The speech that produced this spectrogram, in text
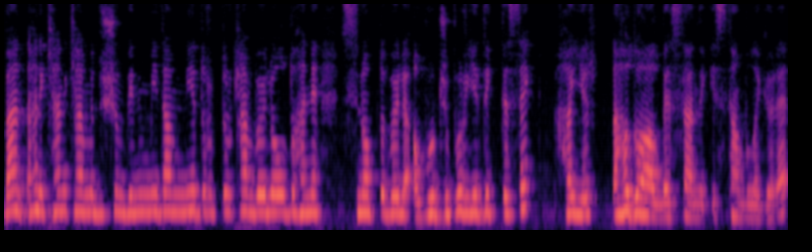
Ben hani kendi kendime düşün benim midem niye durup dururken böyle oldu hani Sinop'ta böyle abur cubur yedik desek hayır daha doğal beslendik İstanbul'a göre.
